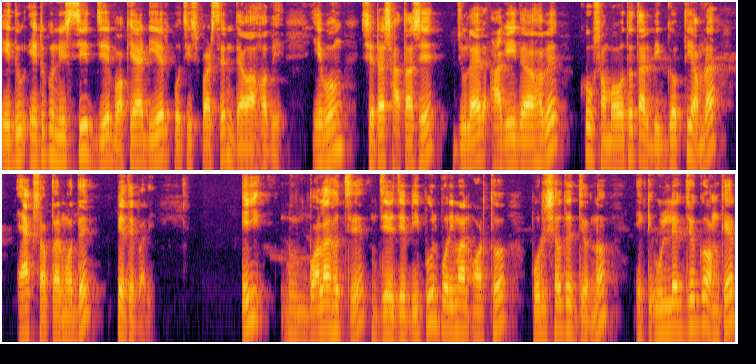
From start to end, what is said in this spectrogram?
এদু, এটুকু নিশ্চিত যে বকেয়া ডিয়ের পঁচিশ পার্সেন্ট দেওয়া হবে এবং সেটা সাতাশে জুলাইয়ের আগেই দেওয়া হবে। খুব সম্ভবত তার বিজ্ঞপ্তি আমরা এক সপ্তাহের মধ্যে পেতে পারি। এই বলা হচ্ছে যে যে বিপুল পরিমাণ অর্থ পরিশোধের জন্য একটি উল্লেখযোগ্য অঙ্কের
